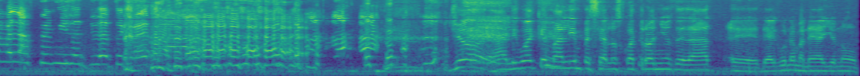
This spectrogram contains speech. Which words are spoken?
revelaste mi identidad secreta! Yo, al igual que Mali, empecé a los cuatro años de edad. eh, de alguna manera yo no,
